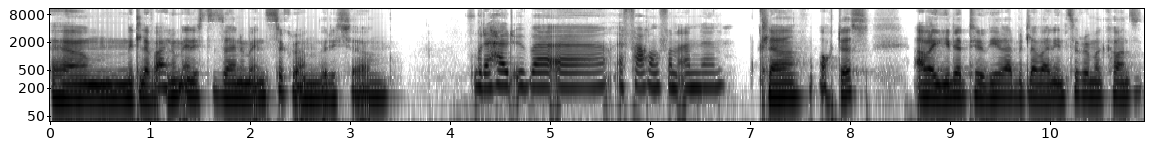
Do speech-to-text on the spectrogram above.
Ähm, mittlerweile, um ehrlich zu sein, über Instagram, würde ich sagen. Oder halt über äh, Erfahrung von anderen. Klar, auch das. Aber jeder Tätowierer hat mittlerweile Instagram-Accounts,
